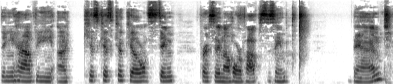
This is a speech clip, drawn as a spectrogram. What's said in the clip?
Then you have the uh, Kiss Kiss Kill Kill. Same person, uh, HorrorPops. The same band.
